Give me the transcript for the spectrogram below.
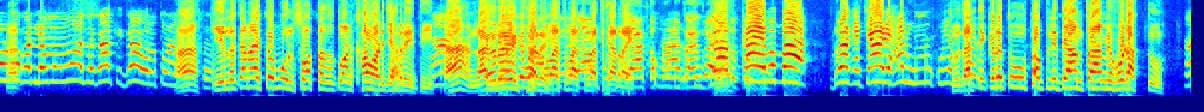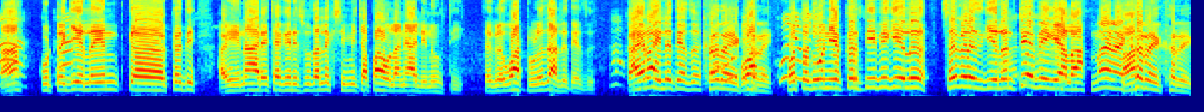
हा. उघडलं, मग माझं गाकी गावाला तोंड दिसतं. केलं का नाही कबूल? स्वतःच तोंड खावाड जार आहे ती. हा. लागलं खरंय, की वाच खरंय. वाच वाच वाच कराय आता हुडकाय अरे तू जायचं गप काय बाबा? डोक्याच्या आळे हलवू नको तुझा. तिकडे तू तपली ते आमचं आम्ही होडाकतो. हा. कुठं गेलंय कधी? हे नाऱ्याच्या घरी सुद्धा लक्ष्मीच्या पावलाने आली नव्हती. सगळं वाटोळ झालं त्याचं. काय राहिलं त्याचं? खरंय, वा- खरंय. होतं दोन एकर ते बी गेलं सगळंच गेलं आणि ते बी गेला. नाही नाही हा? खरंय खरंय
